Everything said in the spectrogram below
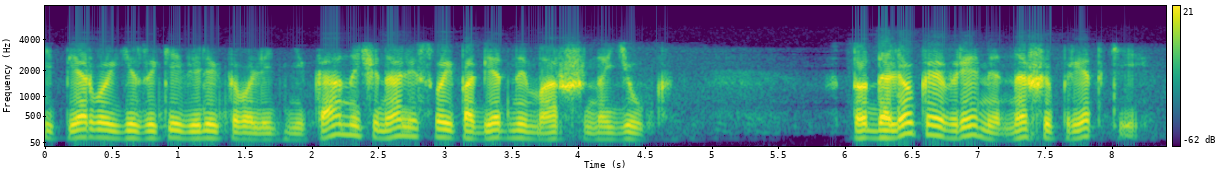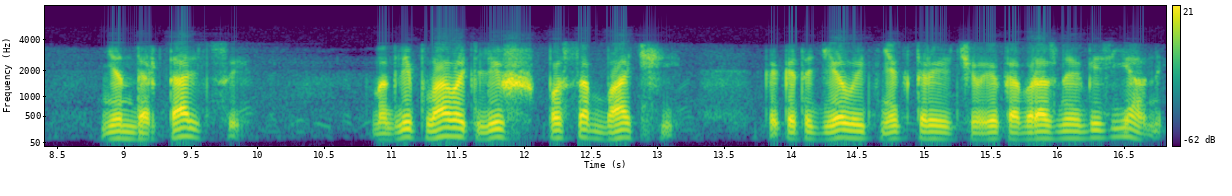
и первые языки Великого Ледника начинали свой победный марш на юг. То далекое время наши предки, неандертальцы, могли плавать лишь по собачьи, как это делают некоторые человекообразные обезьяны.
